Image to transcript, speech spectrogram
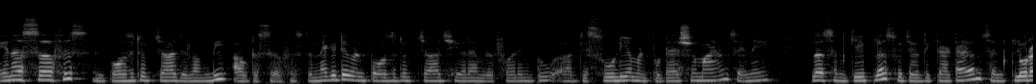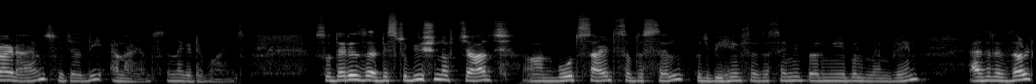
inner surface and positive charge along the outer surface. The negative and positive charge here I am referring to are the sodium and potassium ions Na plus and K plus which are the cations and chloride ions which are the anions, the negative ions. So there is a distribution of charge on both sides of the cell which behaves as a semi-permeable membrane. As a result,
